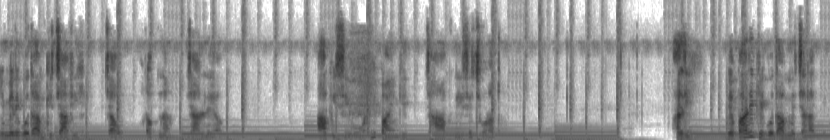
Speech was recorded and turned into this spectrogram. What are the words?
ये मेरे गोदाम की चाबी है। जाओ और अपना जार ले आओ। आप इसे वहीं पाएँगे जहाँ आपने इसे छोड़ा था। अली व्यापारी के गोदाम में चला गया।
